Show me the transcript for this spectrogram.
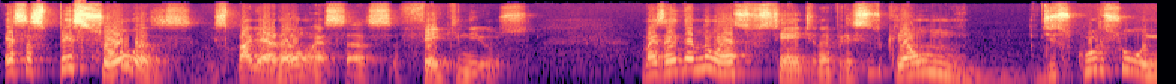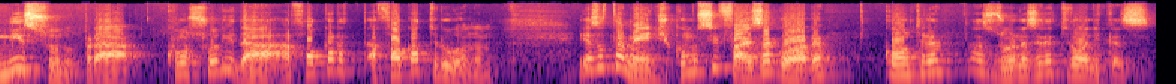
essas pessoas espalharão essas fake news. Mas ainda não é suficiente, né? é preciso criar um discurso uníssono para consolidar a, falca, a falcatrua. Né? Exatamente como se faz agora contra as urnas eletrônicas.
